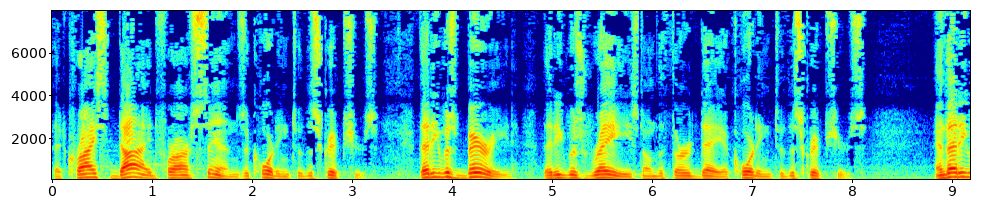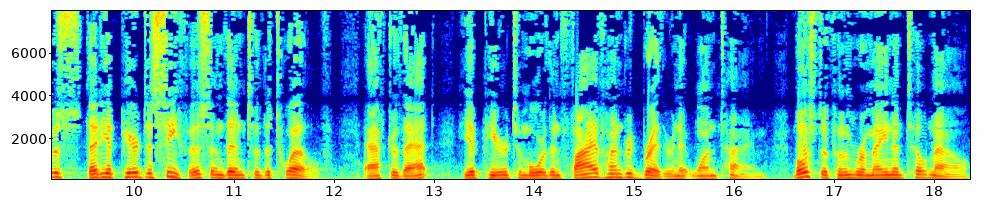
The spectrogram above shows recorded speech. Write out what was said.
that Christ died for our sins according to the scriptures, that he was buried, that he was raised on the third day according to the scriptures. And that he was, that he appeared to Cephas and then to the twelve. After that, he appeared to more than 500 brethren at one time, most of whom remain until now,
